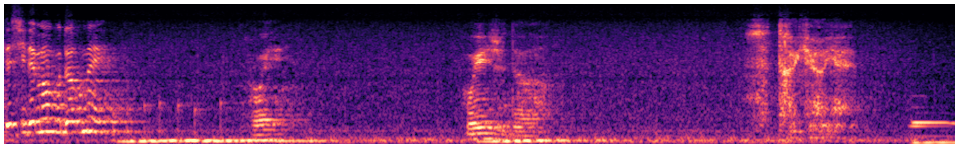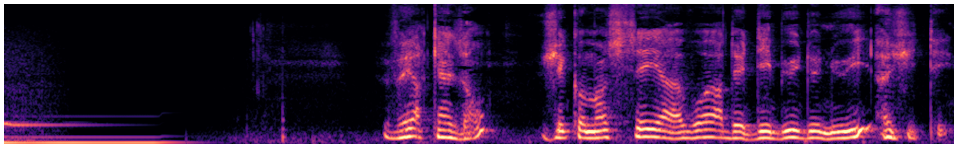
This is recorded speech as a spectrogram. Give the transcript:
Décidément, vous dormez. Oui. Oui, je dors. C'est très curieux. Vers 15 ans, j'ai commencé à avoir des débuts de nuit agités.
